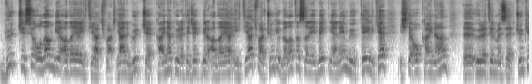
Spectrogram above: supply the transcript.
bütçesi olan bir adaya ihtiyaç var. Yani bütçe, kaynak üretecek bir adaya ihtiyaç var. Çünkü Galatasaray'ı bekleyen en büyük tehlike işte o kaynağın e, üretilmesi. Çünkü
